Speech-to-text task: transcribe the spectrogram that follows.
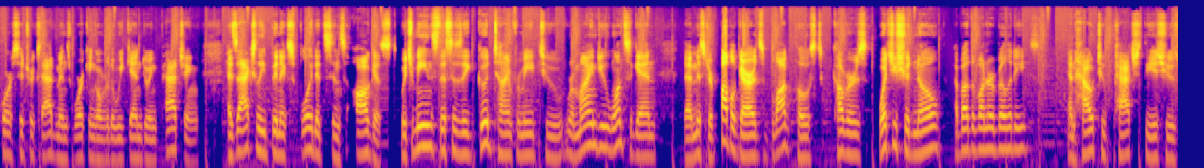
poor Citrix admins working over the weekend doing patching has actually been exploited since August, which means this is a good time for me to remind you once again that Mr. Popelgaard's blog post covers what you should know about the vulnerabilities and how to patch the issues,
